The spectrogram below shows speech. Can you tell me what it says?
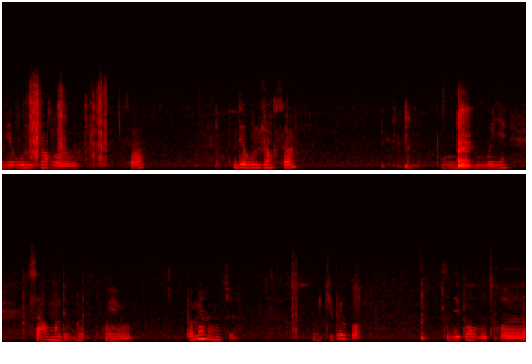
On déroule genre euh, ça, déroule genre ça. Vous, voyez ça, on déroule euh, pas mal, hein, un petit peu quoi. Ça dépend votre, euh,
